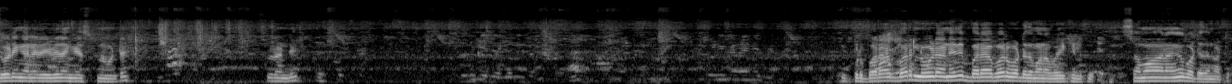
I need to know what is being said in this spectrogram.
లోడింగ్ అనేది ఏ విధంగా వేసుకున్నామంటే చూడండి. ఇప్పుడు బరాబర్ లోడ్ అనేది బరాబర్ పడ్డది మన వెహికల్కి. సమానంగా పడ్డది అన్నట్టు.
